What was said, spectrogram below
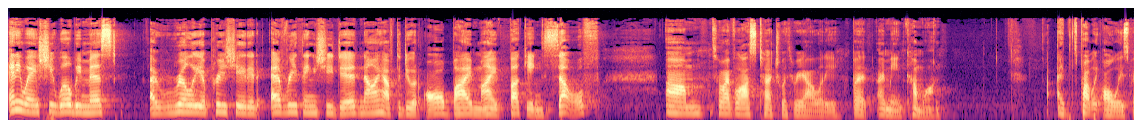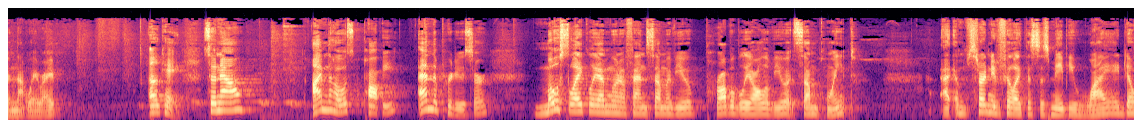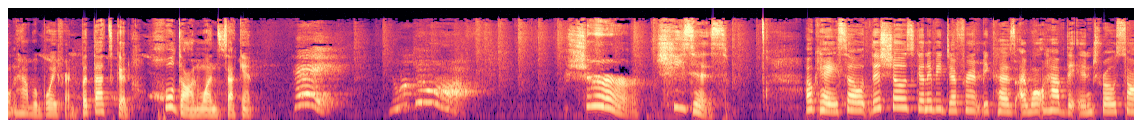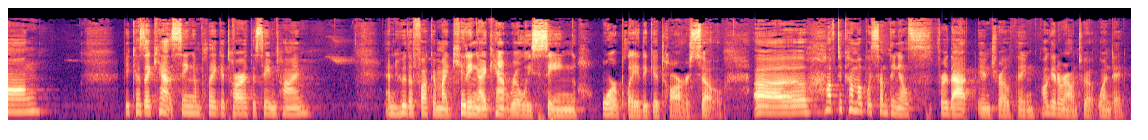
Anyway, she will be missed. I really appreciated everything she did. Now I have to do it all by my fucking self. Um, so I've lost touch with reality. But I mean, come on. It's probably always been that way, right? Okay, so now I'm the host, Poppy, and the producer. Most likely, I'm going to offend some of you, probably all of you at some point. I, am starting to feel like this is maybe why I don't have a boyfriend, but that's good. Hold on one second. Hey, knock it off. Sure, Jesus. Okay, so this show is going to be different because I won't have the intro song because I can't sing and play guitar at the same time. And who the fuck am I kidding? I can't really sing or play the guitar. So uh, I'll have to come up with something else for that intro thing. I'll get around to it one day.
